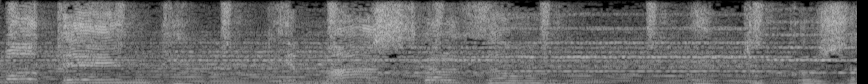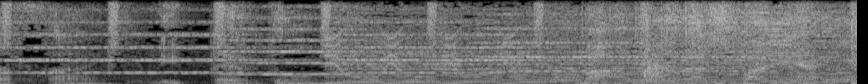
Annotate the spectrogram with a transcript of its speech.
Potenti che mascalzone e tu cosa fai? Li perdoni. Ma allora sbagli anche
